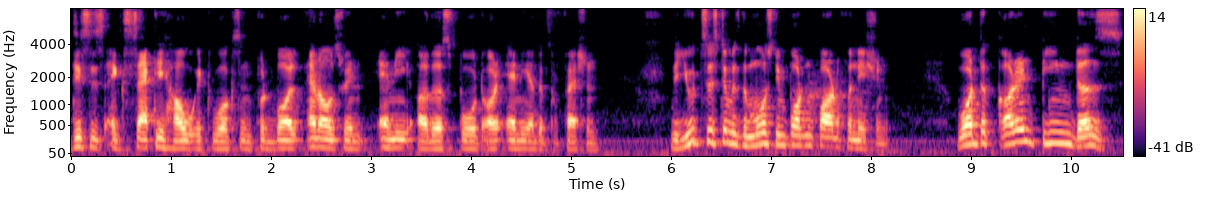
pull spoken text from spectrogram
This is exactly how it works in football and also in any other sport or any other profession. The youth system is the most important part of a nation. What the current team does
